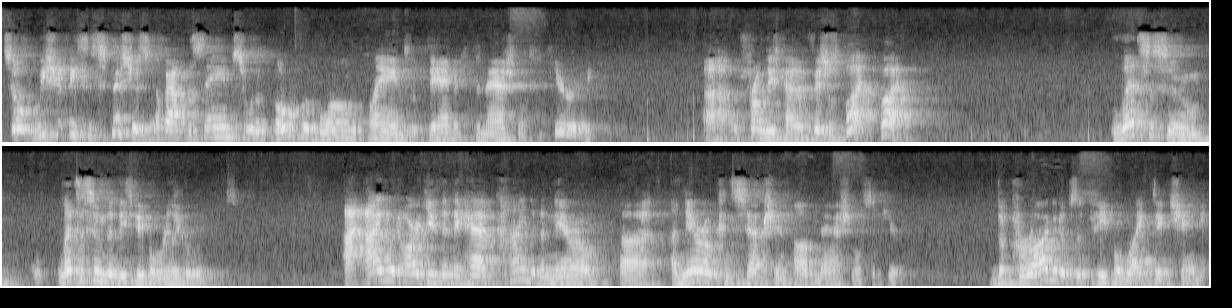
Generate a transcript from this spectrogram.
So we should be suspicious about the same sort of overblown claims of damage to national security uh, from these kind of officials. But, but, let's assume, let's assume that these people really believe this. I, would argue that they have kind of a narrow, uh, a narrow conception of national security. The prerogatives of people like Dick Cheney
